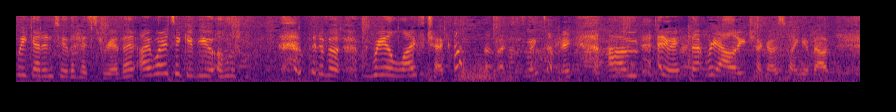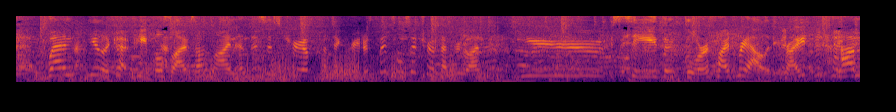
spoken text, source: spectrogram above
we get into the history of it, I wanted to give you a little bit of a real life check. that just winked at me. Um, anyway, that reality check I was talking about. When you look at people's lives online, and this is true of content creators, but it's also true of everyone, you see the glorified reality, right? Um,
